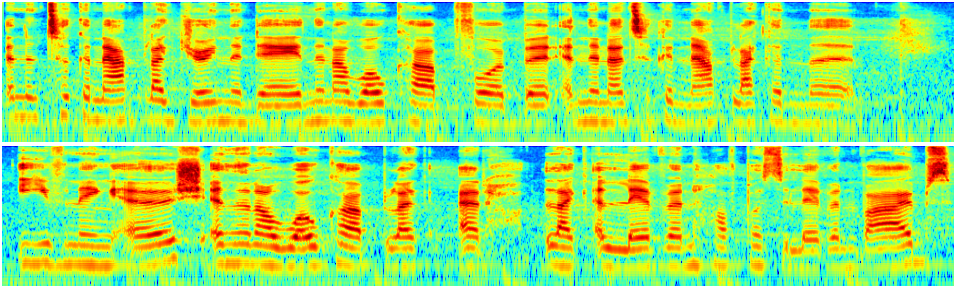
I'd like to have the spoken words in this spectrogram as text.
and then took a nap like during the day and then I woke up for a bit and then I took a nap like in the evening ish and then I woke up like at like 11 half past 11 vibes.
